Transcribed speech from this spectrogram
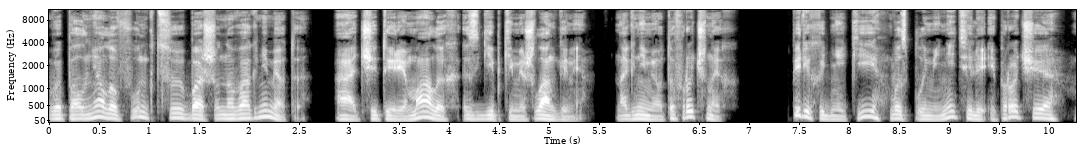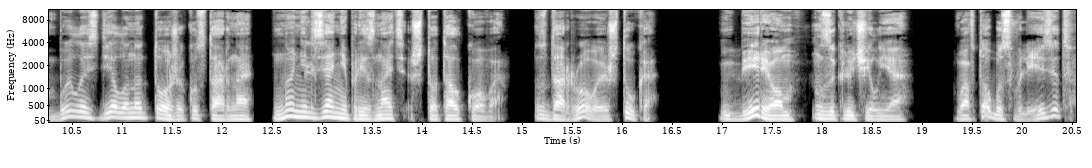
выполняло функцию башенного огнемета, а четыре малых с гибкими шлангами — огнеметов ручных. Переходники, воспламенители и прочее было сделано тоже кустарно, но нельзя не признать, что толково. Здоровая штука. «Берем», — заключил я. «В автобус влезет,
